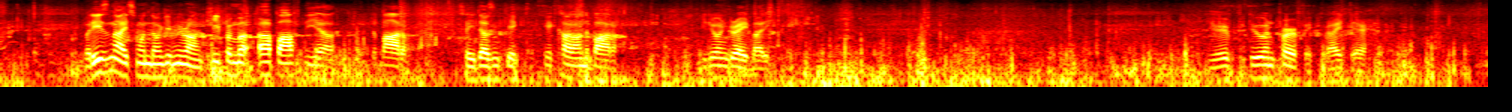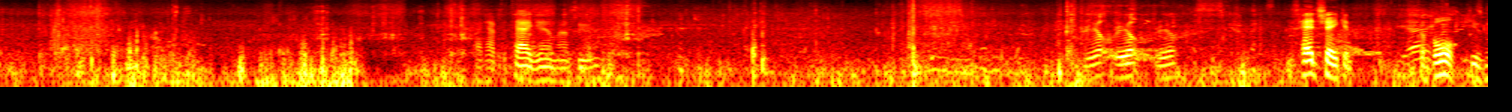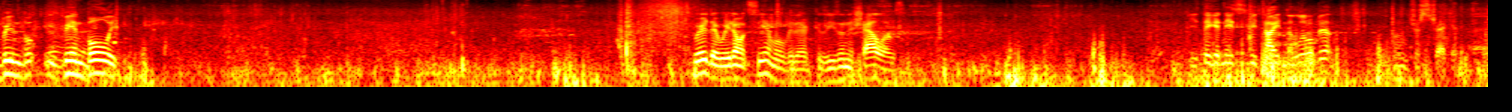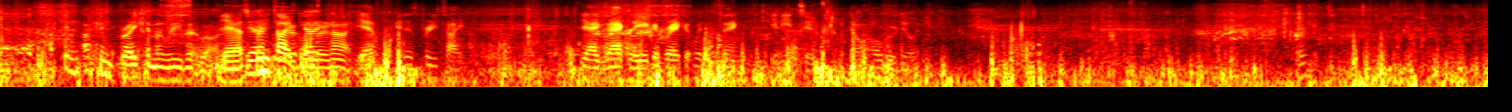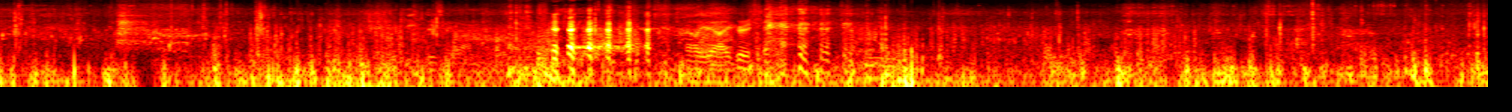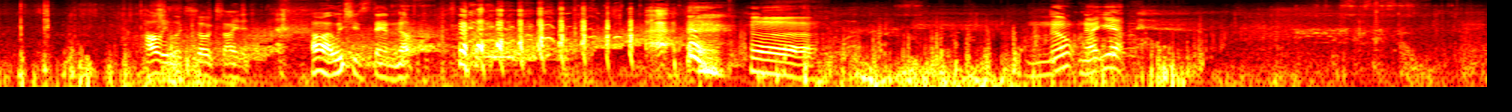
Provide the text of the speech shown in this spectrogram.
But he's a nice one. Don't get me wrong. Keep him up off the uh, the bottom, so he doesn't get get caught on the bottom. You're doing great, buddy. You're doing perfect right there. I'd have to tag him. That's easy. Real, real, real. His head shaking. The bull. He's being he's being bullied. It's weird that we don't see him over there because he's in the shallows. You think it needs to be tightened a little bit? Let me just check it. I can I can break him a wee bit. But Yeah, it's pretty tight, okay. believe it or not. Yeah, it is pretty tight. Yeah, exactly. You could break it with the thing. if You need to. Don't overdo it. Perfect. Keep this going. Agree. Holly looks so excited. Oh, at least she's standing up. Uh, no, not yet.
